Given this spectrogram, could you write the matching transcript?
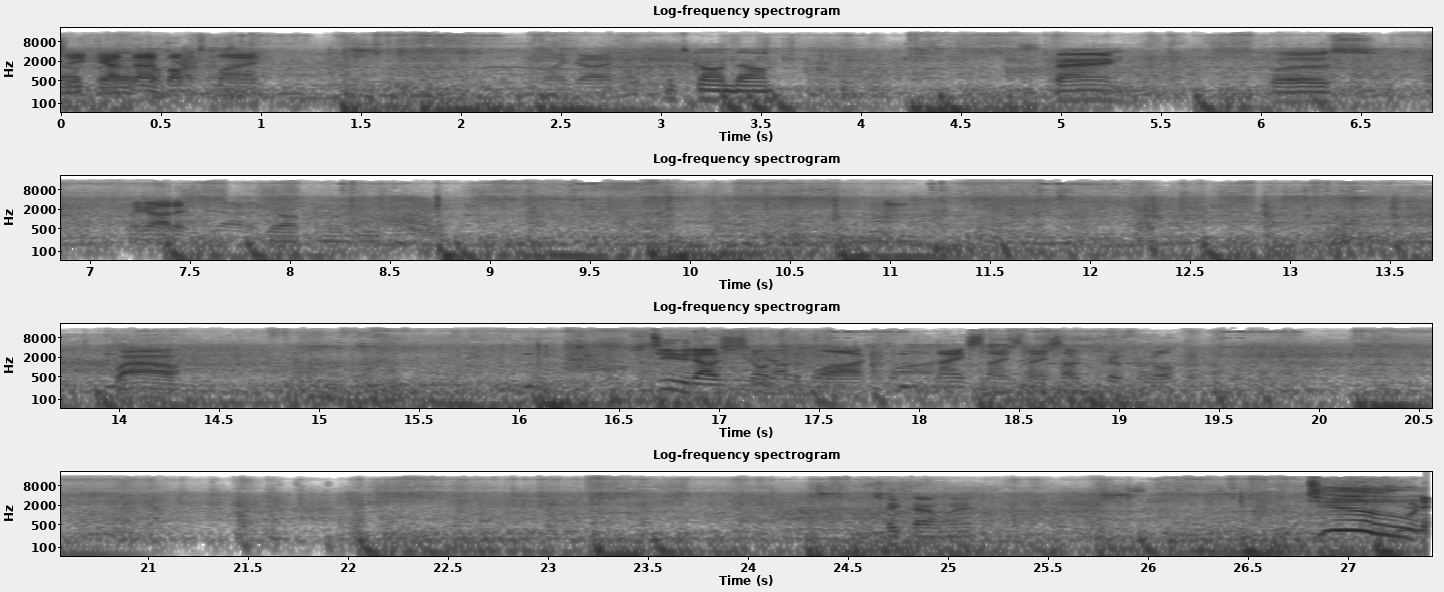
I Jake got that. I bumped my my guy. It's going down. Bang. Close. I got it. Drop him with Wow. Dude, I was just going for the block. Nice, nice, nice. I'll go for goal. Take that way. Dude!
